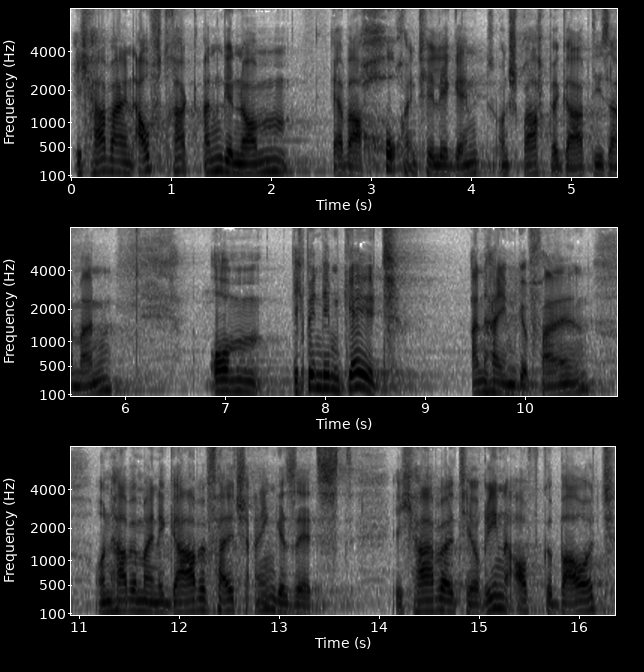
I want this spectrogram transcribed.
ich habe einen Auftrag angenommen, er war hochintelligent und sprachbegabt, dieser Mann, um, ich bin dem Geld anheimgefallen und habe meine Gabe falsch eingesetzt. Ich habe Theorien aufgebaut,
